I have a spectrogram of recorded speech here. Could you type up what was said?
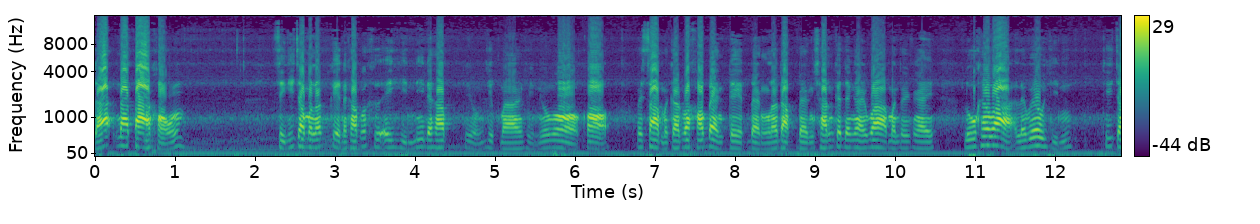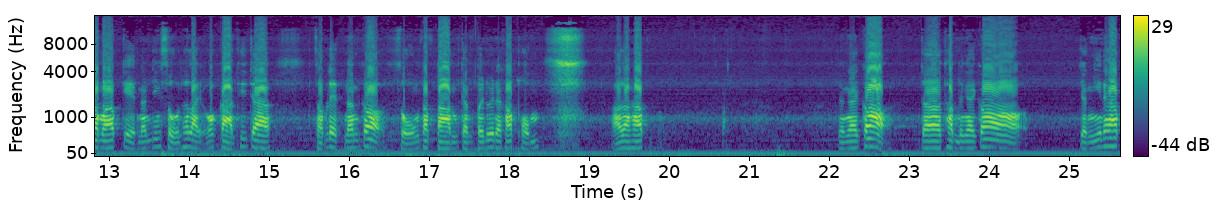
และหน้าตาของสิ่งที่จะมาสังเกตนะครับ ก็คือไอหินนี่นะครับที่ผมหยิบมาหินงอก็ไม่ทราบเหมือนกันว่าเขาแบ่งเกรดแบ่งระดับแบ่งชั้นกันยังไงว่ามันยังไง รู้แค่ว่าเลเวลหินที่จะมาอัปเกรดนั้นยิ่งสูงเท่าไหร่โอกาสที่จะสำเร็จนั้นก็สูงตามๆกันไปด้วยนะครับ ผม เอาละครับ ยังไงก็จะทำยังไงก็อย่างนี้นะครับ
